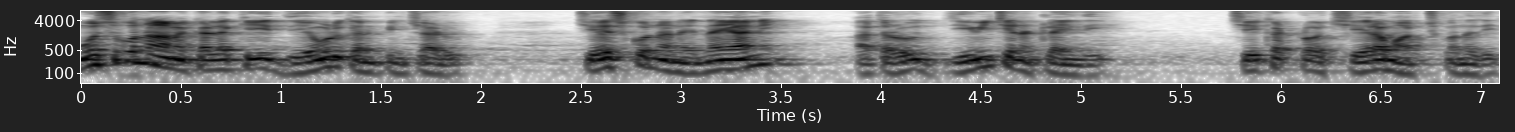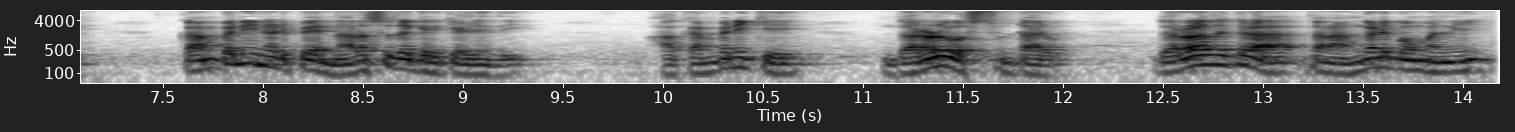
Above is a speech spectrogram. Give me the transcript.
మూసుకున్న ఆమె కళ్ళకి దేవుడు కనిపించాడు. చేసుకున్న నిర్ణయాన్ని అతడు జీవించినట్లయింది. చీకట్లో చీర మార్చుకున్నది. కంపెనీ నడిపే నరసు దగ్గరికి వెళ్ళింది. ఆ కంపెనీకి దొరలు వస్తుంటారు. దొరల దగ్గర తన అంగడి బొమ్మల్ని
